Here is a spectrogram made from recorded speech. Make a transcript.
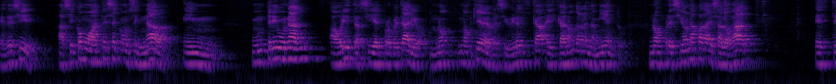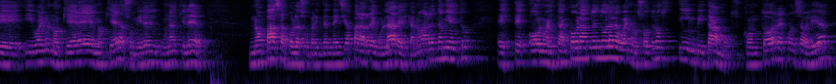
Es decir, así como antes se consignaba en un tribunal ahorita, si el propietario no, no quiere recibir el, el canon de arrendamiento, nos presiona para desalojar, este, y bueno, no quiere, no quiere asumir un alquiler, no pasa por la superintendencia para regular el canon de arrendamiento, este, o nos están cobrando en dólares, bueno, nosotros invitamos con toda responsabilidad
